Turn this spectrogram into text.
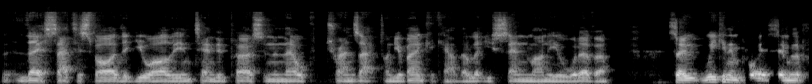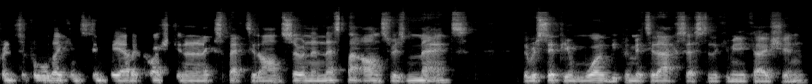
they're satisfied that you are the intended person and they'll transact on your bank account. They'll let you send money or whatever. So we can employ a similar principle. They can simply add a question and an expected answer. And unless that answer is met, the recipient won't be permitted access to the communication.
